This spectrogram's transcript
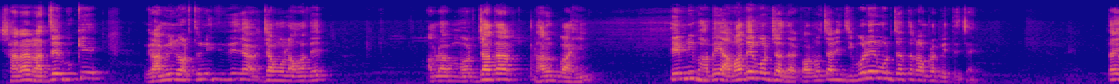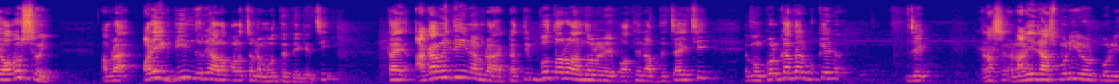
সারা রাজ্যের বুকে গ্রামীণ অর্থনীতিতে যেমন আমাদের, আমরা মর্যাদার ধারকবাহী তেমনিভাবে আমাদের মর্যাদা কর্মচারী জীবনের মর্যাদাটা আমরা পেতে চাই। তাই অবশ্যই আমরা অনেক দিন ধরে আলাপ আলোচনার মধ্যে থেকেছি। তাই আগামী দিন আমরা একটা তীব্রতর আন্দোলনের পথে নামতে চাইছি এবং কলকাতার বুকের যে রানী রাসমণি রোড বলি,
